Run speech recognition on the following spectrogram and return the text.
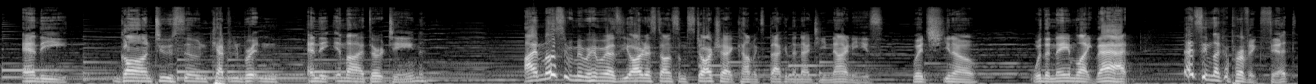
and the Gone Too Soon Captain Britain and the MI-13. I mostly remember him as the artist on some Star Trek comics back in the 1990s, which, you know, with a name like that, that seemed like a perfect fit.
